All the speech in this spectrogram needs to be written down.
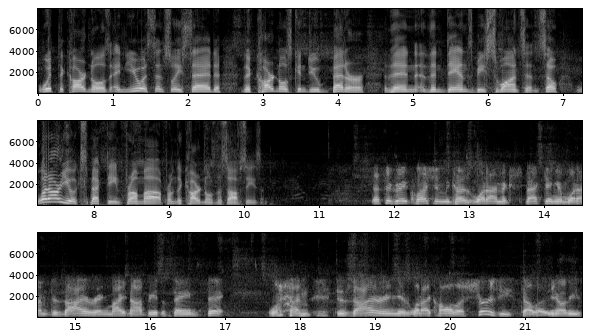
with the Cardinals, and you essentially said the Cardinals can do better than than Dansby Swanson. So, what are you expecting from uh, from the Cardinals this offseason? That's a great question because what I'm expecting and what I'm desiring might not be the same thing. What I'm desiring is what I call a jersey seller. You know, these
